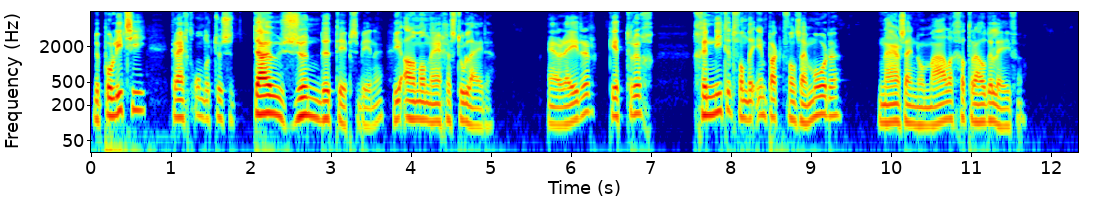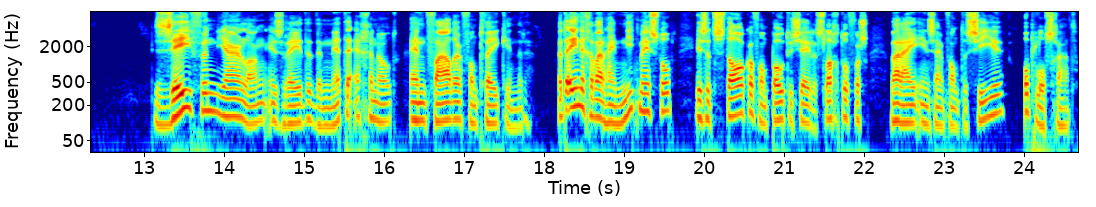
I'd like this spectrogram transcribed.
De politie krijgt ondertussen duizenden tips binnen die allemaal nergens toe leiden. En Raider keert terug, geniet het van de impact van zijn moorden naar zijn normale getrouwde leven. Zeven jaar lang is Raider de nette echtgenoot en vader van twee kinderen. Het enige waar hij niet mee stopt is het stalken van potentiële slachtoffers waar hij in zijn fantasieën op losgaat.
